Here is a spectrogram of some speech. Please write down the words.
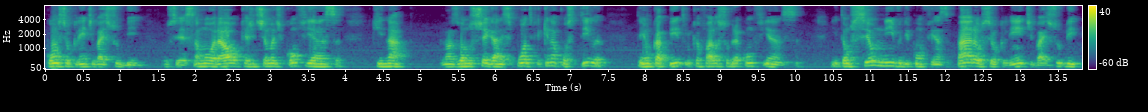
com o seu cliente vai subir. Ou seja, essa moral que a gente chama de confiança, que na, nós vamos chegar nesse ponto, que aqui na apostila tem um capítulo que eu falo sobre a confiança. Então, seu nível de confiança para o seu cliente vai subir.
